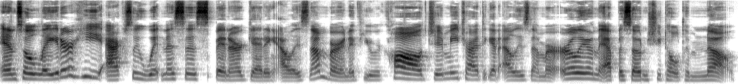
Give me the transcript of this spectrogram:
And so later, he actually witnesses Spinner getting Ellie's number. And if you recall, Jimmy tried to get Ellie's number earlier in the episode and she told him no.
